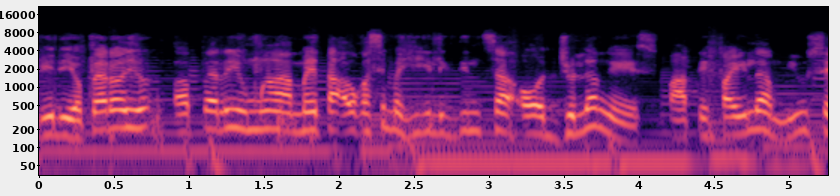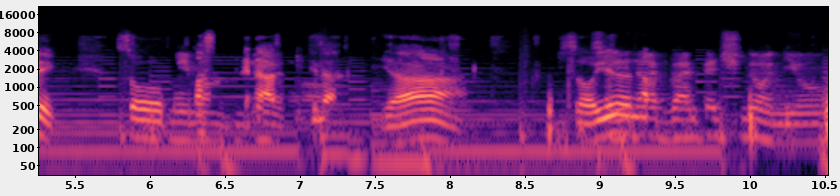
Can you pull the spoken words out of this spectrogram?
video. Pero yung uh, pero yung mga may tao kasi mahilig din sa audio lang eh Spotify lang music. So may pas natin sila. yeah so, so yun ang advantage noon yung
